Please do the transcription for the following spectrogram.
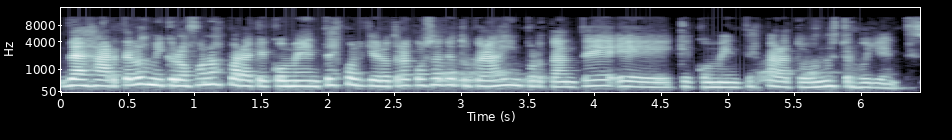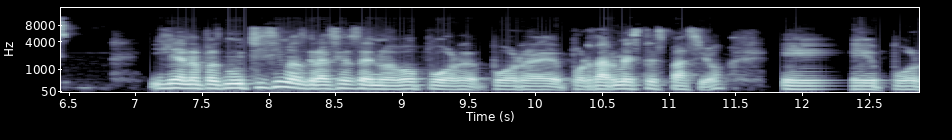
dejarte los micrófonos para que comentes cualquier otra cosa que tú creas importante eh, que comentes para todos nuestros oyentes. Ileana, pues muchísimas gracias de nuevo por, por, eh, por darme este espacio, eh, por,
